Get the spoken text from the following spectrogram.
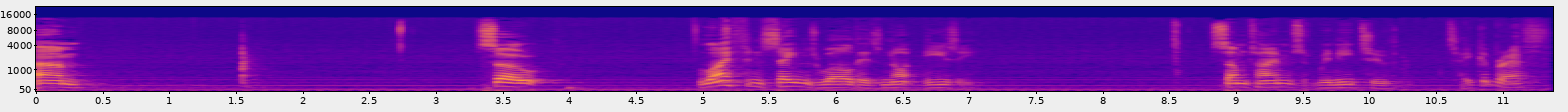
Um, so, life in Satan's world is not easy. Sometimes we need to take a breath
